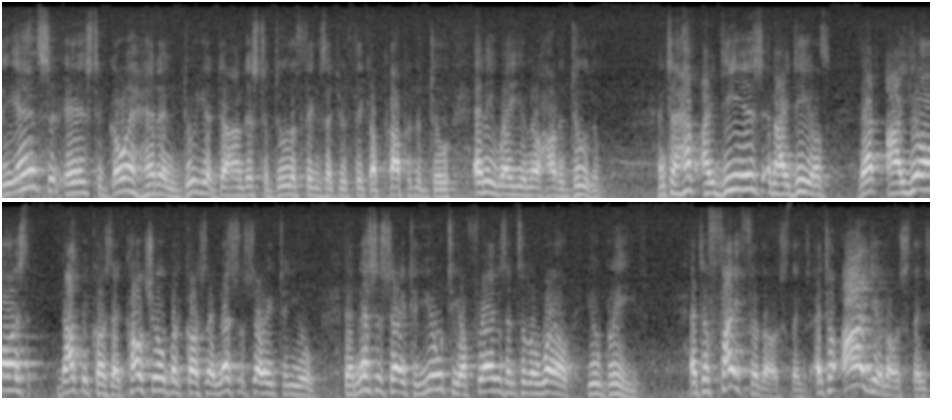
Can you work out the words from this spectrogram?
The answer is to go ahead and do your darndest to do the things that you think are proper to do any way you know how to do them. And to have ideas and ideals that are yours, not because they're cultural, but because they're necessary to you. They're necessary to you, to your friends, and to the world you believe. And to fight for those things, and to argue those things,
